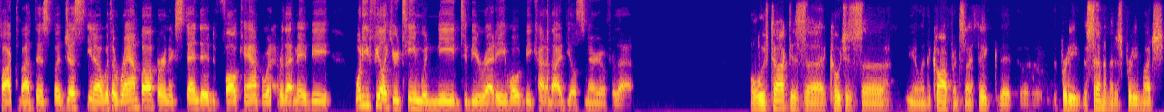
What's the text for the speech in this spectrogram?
talked about this, but just you know, with a ramp up or an extended fall camp or whatever that may be, what do you feel like your team would need to be ready? What would be kind of the ideal scenario for that? Well, we've talked as uh, coaches, uh, you know, in the conference, and I think that uh, the pretty the sentiment is pretty much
